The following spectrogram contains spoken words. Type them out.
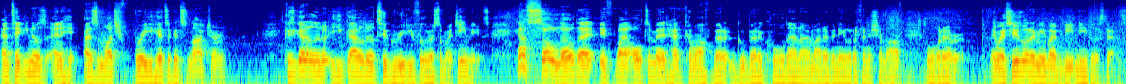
and taking those and hit as much free hits against Nocturne because he got a little he got a little too greedy for the rest of my teammates. He got so low that if my ultimate had come off better better cooldown, I might have been able to finish him off. Well, whatever. Anyways, here's what I mean by meet needless deaths.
